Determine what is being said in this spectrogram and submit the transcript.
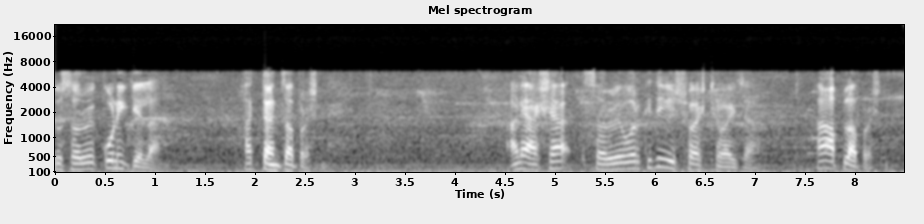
तो सर्वे कोणी केला? हा त्यांचा प्रश्न आहे. आणि अशा सर्वेवर किती विश्वास ठेवायचा? हा आपला प्रश्न आहे.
